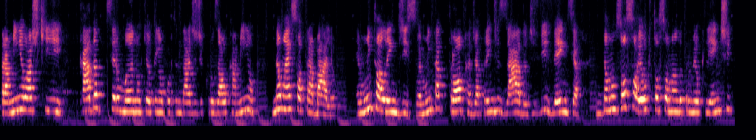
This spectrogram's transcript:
Para mim, eu acho que cada ser humano que eu tenho a oportunidade de cruzar o caminho não é só trabalho, é muito além disso, é muita troca de aprendizado, de vivência. Então, não sou só eu que estou somando para o meu cliente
